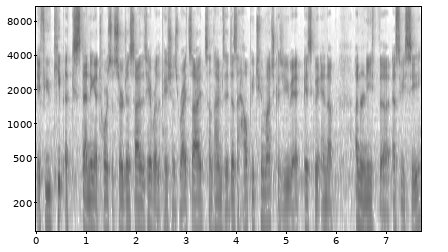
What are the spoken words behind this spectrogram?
if you keep extending it towards the surgeon's side of the table or the patient's right side, sometimes it doesn't help you too much because you basically end up underneath the SVC,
